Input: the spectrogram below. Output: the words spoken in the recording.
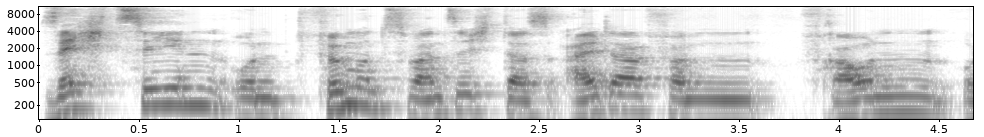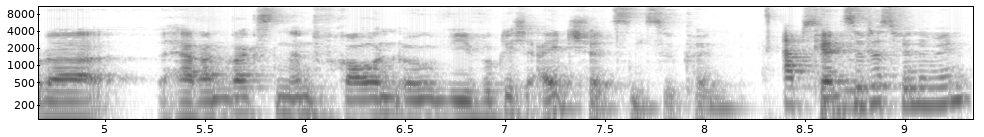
16 und 25 das Alter von Frauen oder heranwachsenden Frauen irgendwie wirklich einschätzen zu können. Absolut. Kennst du das Phänomen?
